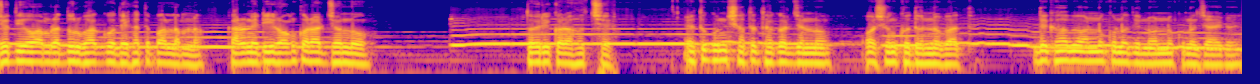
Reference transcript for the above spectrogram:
যদিও আমরা দুর্ভাগ্য দেখাতে পারলাম না, কারণ এটি রং করার জন্য তৈরি করা হচ্ছে। এতক্ষণ সাথে থাকার জন্য অসংখ্য ধন্যবাদ। দেখা হবে অন্য কোনো দিন অন্য কোনো জায়গায়।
